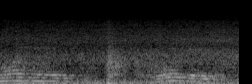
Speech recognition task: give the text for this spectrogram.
Lawyer. Lawyer.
